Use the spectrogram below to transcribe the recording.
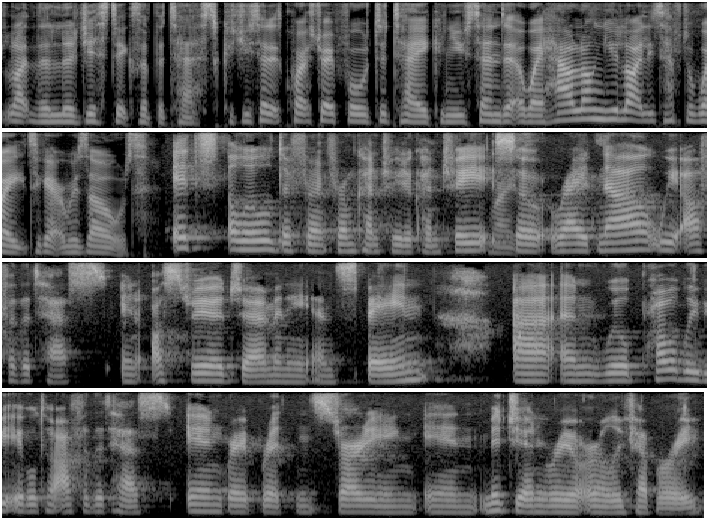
like, the logistics of the test, because you said it's quite straightforward to take and you send it away. How long are you likely to have to wait to get a result? It's a little different from country to country. Right. So, right now, we offer the tests in Austria, Germany, and Spain. Uh, and we'll probably be able to offer the test in Great Britain starting in mid January or early February.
